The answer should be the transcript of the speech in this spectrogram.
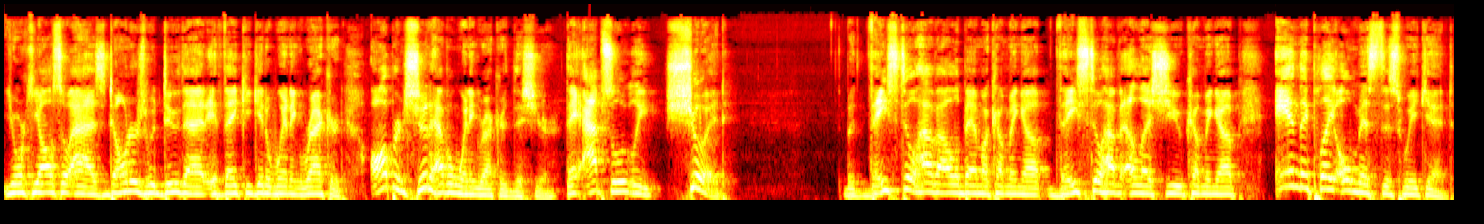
Yorkie also adds donors would do that if they could get a winning record. Auburn should have a winning record this year. They absolutely should. But they still have Alabama coming up. They still have LSU coming up. And they play Ole Miss this weekend.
